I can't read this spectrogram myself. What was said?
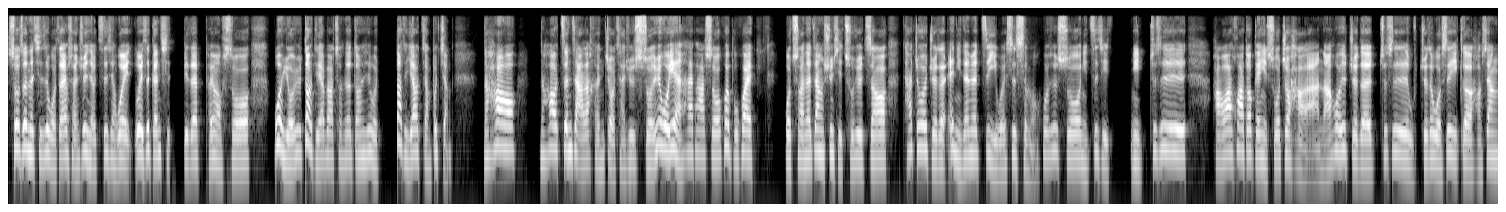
说真的，其实我在传讯息之前，我也我也是跟其别的朋友说，我很犹豫到底要不要传这个东西，我到底要讲不讲，然后然后挣扎了很久才去说，因为我也很害怕说会不会我传了这样讯息出去之后，他就会觉得，哎，你在那自以为是什么，或者是说你自己你就是好啊，话都给你说就好啦，然后就觉得就是觉得我是一个好像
